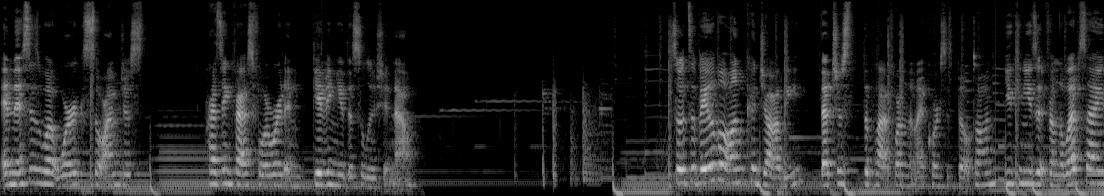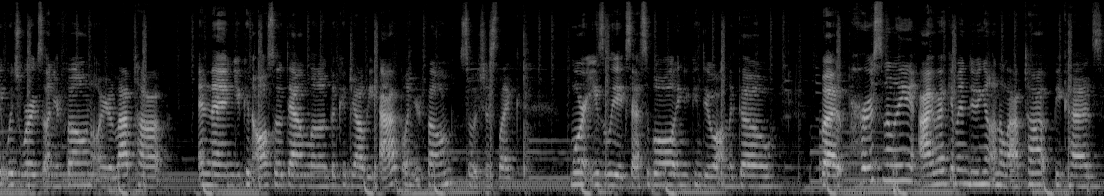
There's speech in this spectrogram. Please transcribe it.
and this is what works, so I'm just pressing fast forward and giving you the solution now. So it's available on Kajabi. That's just the platform that my course is built on. You can use it from the website, which works on your phone or your laptop. And then you can also download the Kajabi app on your phone. So it's just like more easily accessible and you can do it on the go. But personally, I recommend doing it on a laptop because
